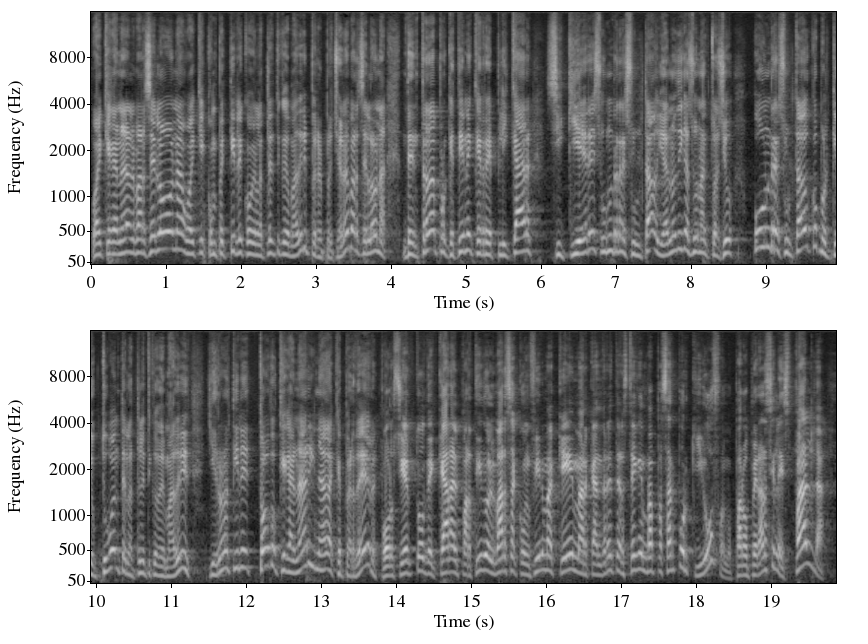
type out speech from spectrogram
o hay que ganar al Barcelona, o hay que competirle con el Atlético de Madrid. Pero el presionar a Barcelona de entrada porque tiene que replicar, si quieres, un resultado. Ya no digas una actuación, un resultado como el que obtuvo ante el Atlético de Madrid. Girona tiene todo que ganar y nada que perder. Por cierto, de cara al partido, el Barça confirma que Marc-André Ter Stegen va a pasar por quirófano para operarse la espalda.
